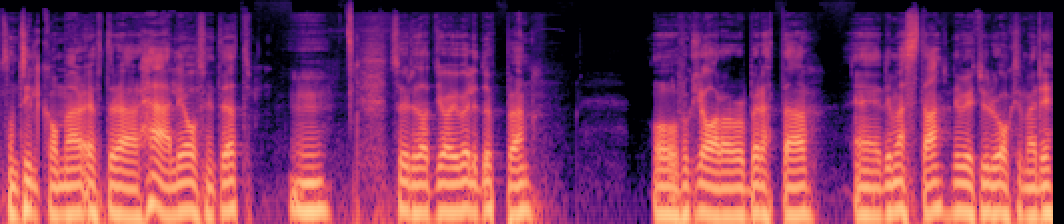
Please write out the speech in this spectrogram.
som tillkommer efter det här härliga avsnittet Mm. så är det så att jag är väldigt öppen och förklarar och berättar eh, det mesta. Det vet ju du också med det.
